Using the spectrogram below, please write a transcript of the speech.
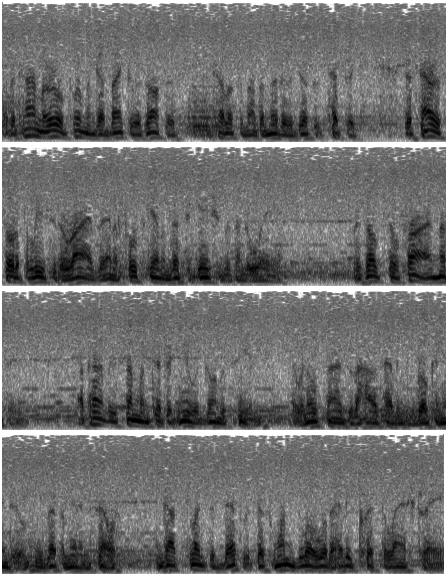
By the time Earl Pullman got back to his office to tell us about the murder of Justice Tetrick, the Sarasota police had arrived there and a full-scale investigation was underway. Results so far, nothing. Apparently someone Tetrick knew had gone to see him. There were no signs of the house having been broken into. He let them in himself and got slugged to death with just one blow with a heavy crystal ashtray.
